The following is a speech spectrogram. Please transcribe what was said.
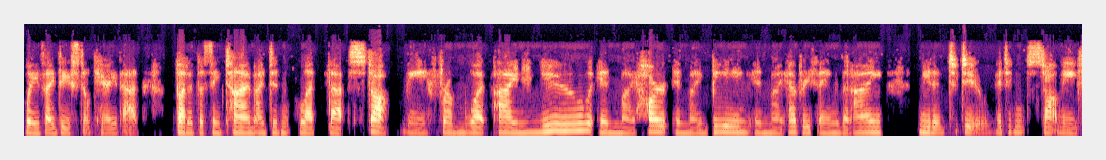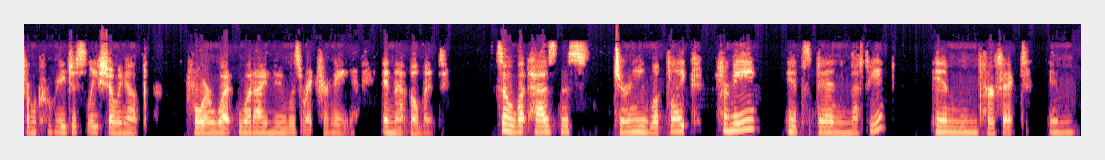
ways, I do still carry that. But at the same time, I didn't let that stop me from what I knew in my heart, in my being, in my everything that I needed to do. It didn't stop me from courageously showing up for what, what I knew was right for me in that moment. So what has this journey looked like for me? It's been messy, imperfect, Im-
